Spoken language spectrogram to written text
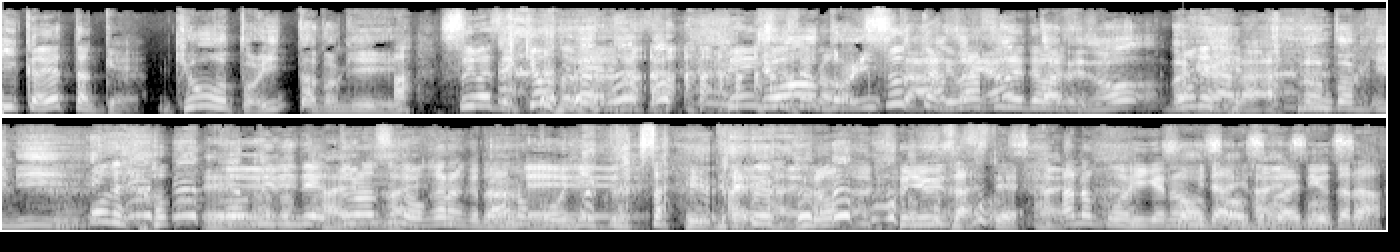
いいかやったっけ？京都行った時。あ、すいません、京都でやりました。練習したすっかり忘れてます。でしょ？だから、あの時に。ほんで、コンビニで、はい。どらすのわからんけど、あのコーヒーくださいって、の指さして、あのコーヒーが飲みたいとか言うたら、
